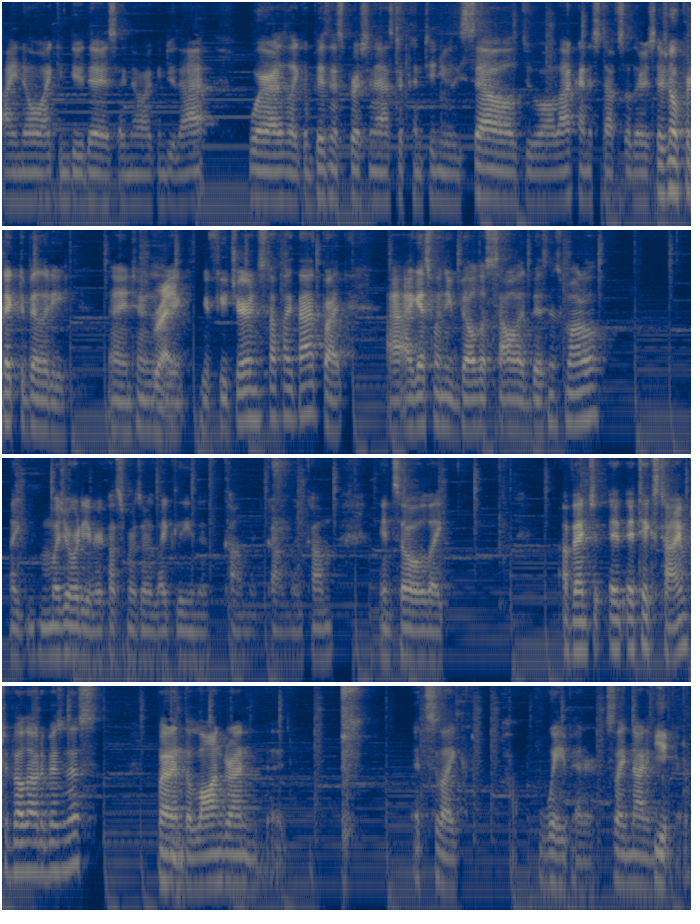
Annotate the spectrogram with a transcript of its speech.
I know I can do this, I know I can do that whereas like a business person has to continually sell do all that kind of stuff so there's there's no predictability uh, in terms of right. your, your, future and stuff like that but uh, i guess when you build a solid business model like majority of your customers are likely to come and come and come and so like eventually it, it takes time to build out a business but mm-hmm. in the long run it's like way better it's like not even yeah. better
